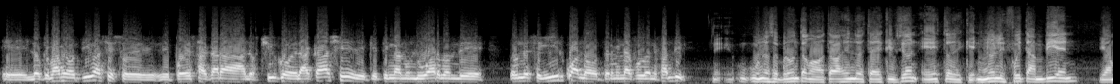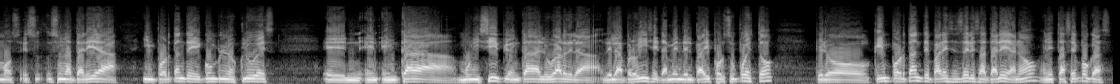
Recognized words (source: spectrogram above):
eh, lo que más me motiva es eso, de, de poder sacar a los chicos de la calle, de que tengan un lugar donde, donde seguir cuando termina el fútbol infantil. Eh, Uno se pregunta cuando estaba haciendo esta descripción, en esto de que no les fue tan bien, digamos, es, es una tarea importante que cumplen los clubes en, en- en cada municipio, en cada lugar de la, de la provincia y también del país, por supuesto, pero qué importante parece ser esa tarea, ¿no? En estas épocas.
